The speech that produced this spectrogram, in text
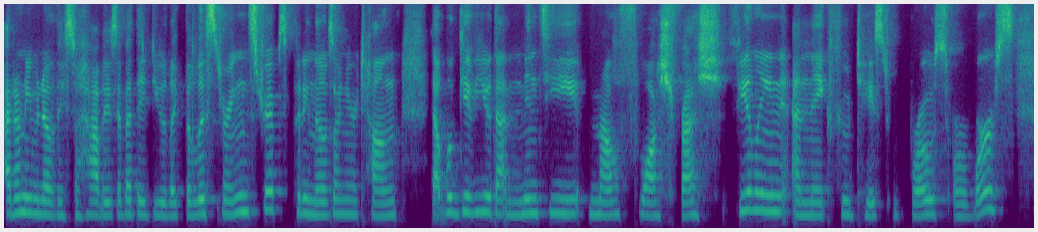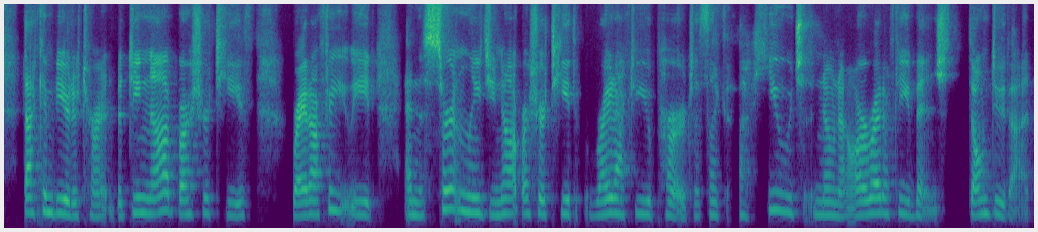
I don't even know if they still have these. I bet they do like the Listerine strips, putting those on your tongue that will give you that minty mouthwash fresh feeling and make food taste gross or worse. That can be a deterrent, but do not brush your teeth right after you eat. And certainly do not brush your teeth right after you purge. It's like a huge no no, or right after you binge. Don't do that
